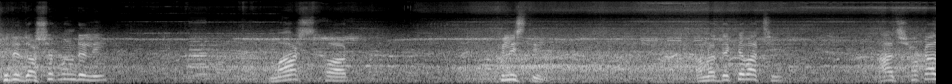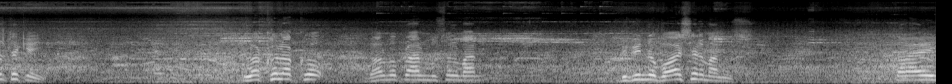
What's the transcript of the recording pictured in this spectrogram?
শুধু দর্শক মণ্ডলী মার্চ ফর ফিলিস্তিন আমরা দেখতে পাচ্ছি, আজ সকাল থেকেই লক্ষ লক্ষ ধর্মপ্রাণ মুসলমান, বিভিন্ন বয়সের মানুষ, তারা এই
